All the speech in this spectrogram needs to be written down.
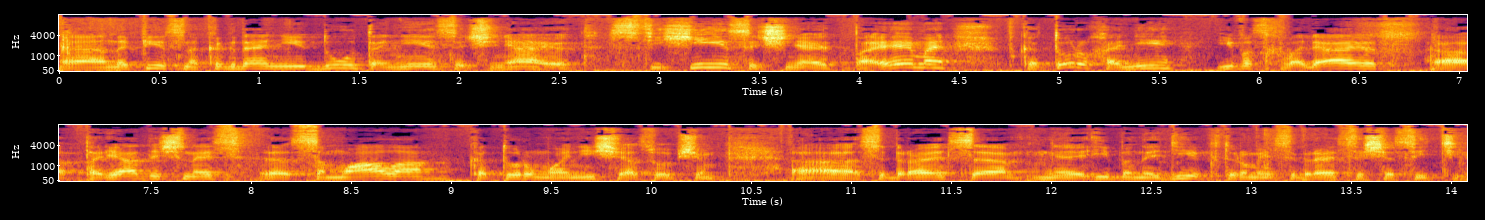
Написано, когда они идут, они стихи, сочиняют поэмы, в которых они и восхваляют э, порядочность э, Самуала, которому они сейчас, в общем, э, собираются, э, Ибн Ади, к которому они собираются сейчас идти.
